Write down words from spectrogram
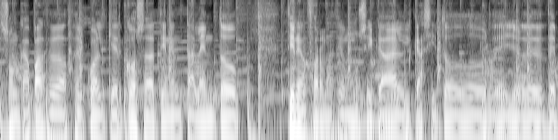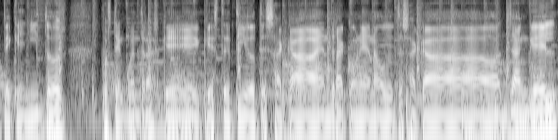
son capaces de hacer cualquier cosa, tienen talento, tienen formación musical, casi todos de ellos desde pequeñitos, pues te encuentras que, este tío te saca en Draconian Audio, te saca Jungle,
